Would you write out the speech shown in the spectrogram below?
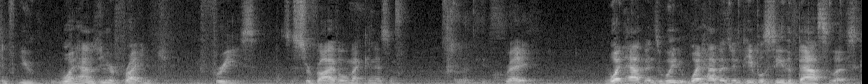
And you, what happens when you're frightened? Freeze. It's a survival mechanism, right? What happens when, what happens when people see the basilisk?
